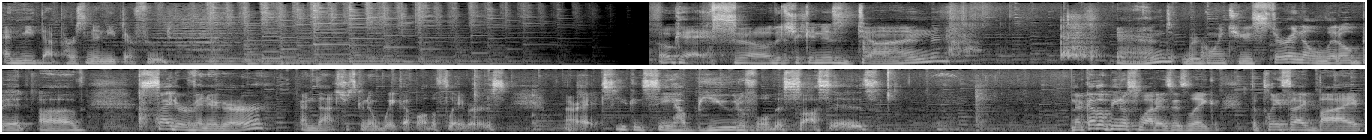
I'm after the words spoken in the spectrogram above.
and meet that person and eat their food. Okay, so the chicken is done. And we're going to stir in a little bit of cider vinegar, and that's just gonna wake up all the flavors. All right, so you can see how beautiful this sauce is. Mercado Pino Suarez is like the place that I buy,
